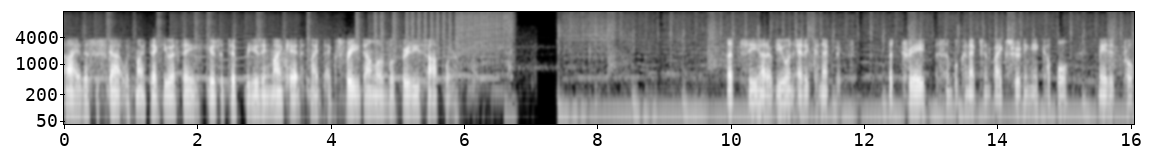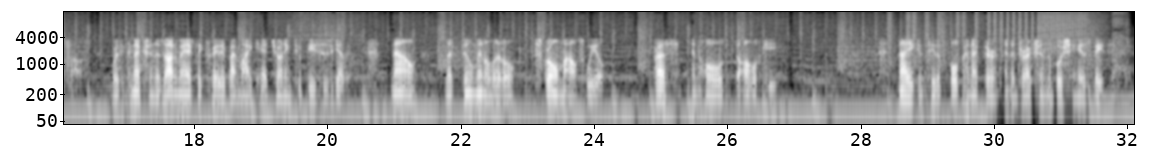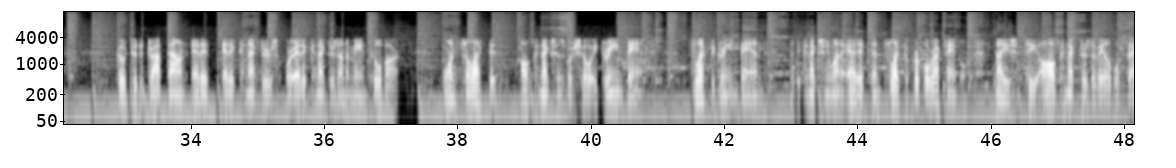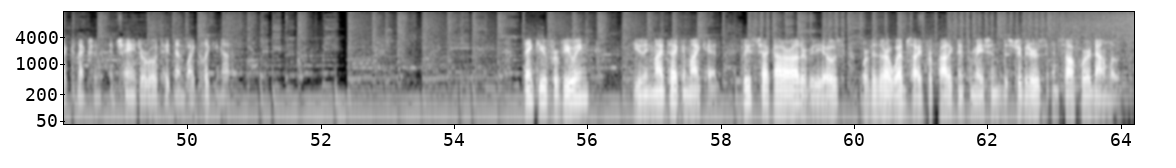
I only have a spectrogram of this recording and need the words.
Hi, this is Scott with MayTec USA. Here's a tip for using MayCAD, MayTec's free downloadable 3D software. Let's see how to view and edit connectors. Let's create a simple connection by extruding a couple mated profiles, where the connection is automatically created by MayCAD joining two pieces together. Now, let's zoom in a little scroll mouse wheel. Press and hold the Alt key. Now you can see the full connector and the direction the bushing is facing. Go to the drop-down Edit Edit Connectors or Edit Connectors on the main toolbar. Once selected, all connections will show a green band. Select the green band at the connection you want to edit, then select the purple rectangle. Now you should see all connectors available for that connection and change or rotate them by clicking on it. Thank you for viewing using MayTec and MayCAD. Please check out our other videos or visit our website for product information, distributors, and software downloads.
